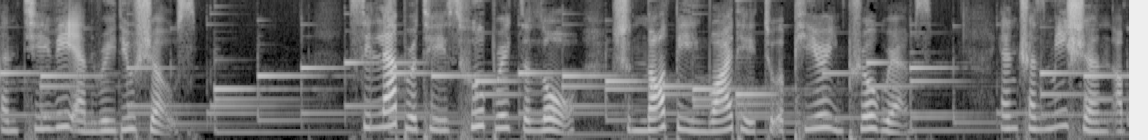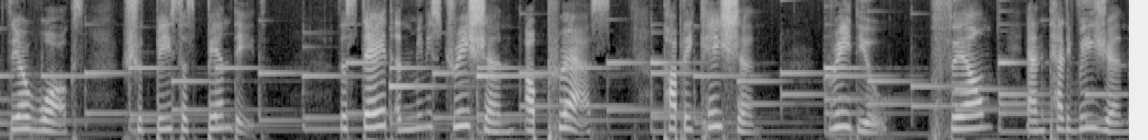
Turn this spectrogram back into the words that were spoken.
and TV and radio shows. Celebrities who break the law should not be invited to appear in programs, and transmission of their works should be suspended. The state administration of press, publication, radio, film, and television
